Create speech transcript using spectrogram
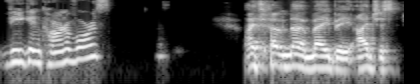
vegan carnivores? I don't know. Maybe I just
